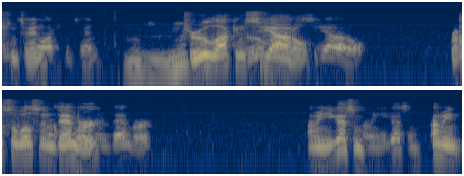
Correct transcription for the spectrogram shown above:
Washington, Washington, Mm-hmm. Drew Lock in Drew Lock Seattle, Seattle, Russell Wilson in Russell Denver. Wilson in Denver. I mean, you got some. I mean, you got some. I mean,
